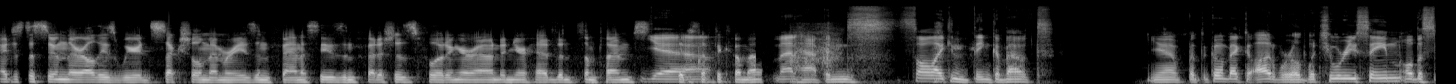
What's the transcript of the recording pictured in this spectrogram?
I just assume there are all these weird sexual memories and fantasies and fetishes floating around in your head, and sometimes yeah, they just have to come out. that happens. That's all I can think about. Yeah, but going back to Oddworld, what you were you saying? All this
